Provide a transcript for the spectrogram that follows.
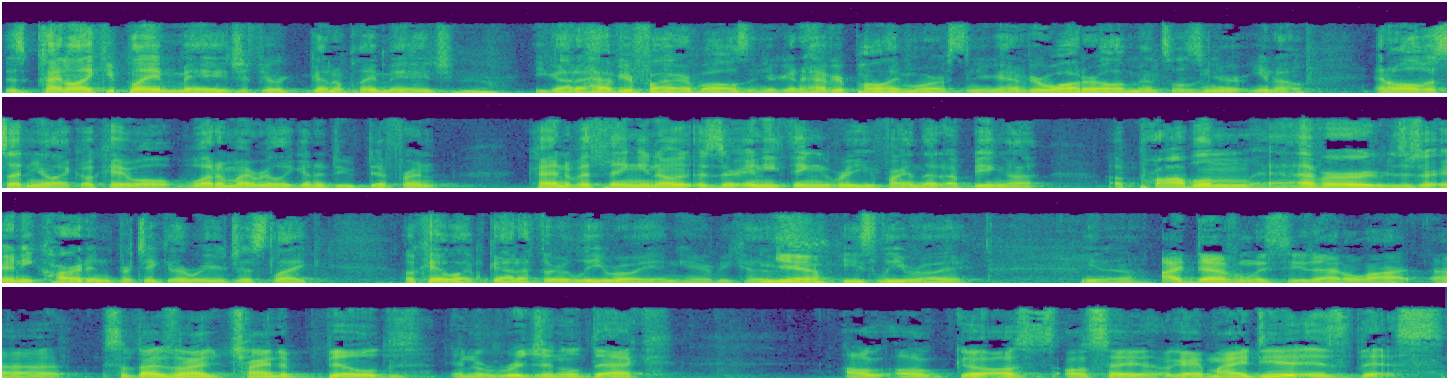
this kind of like you play mage. If you're gonna play mage, you got to have your fireballs and you're gonna have your polymorphs and you're gonna have your water elementals and you're you know and all of a sudden you're like, okay, well what am I really gonna do different? Kind of a thing, you know. Is there anything where you find that up being a a problem ever? Or is there any card in particular where you're just like, okay, well I've got to throw Leeroy in here because Yeah. he's Leeroy, you know? I definitely see that a lot. Uh, sometimes when I'm trying to build an original deck, I'll, I'll go. I'll, I'll say, okay, my idea is this,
